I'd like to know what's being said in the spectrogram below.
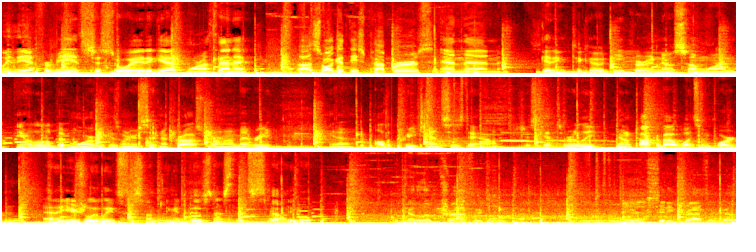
Buen dia. For me, it's just a way to get more authentic. Uh, so I'll get these peppers and then getting to go deeper and know someone, you know, a little bit more because when you're sitting across from them, every, you know, all the pretense is down. You just get to really, you know, talk about what's important. And it usually leads to something in business that's valuable. Gotta love traffic. New York City traffic, huh?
